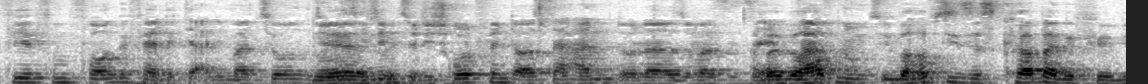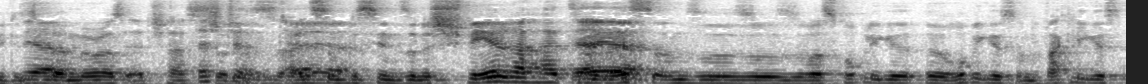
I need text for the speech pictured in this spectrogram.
vier, fünf vorgefertigte Animationen. So, Ja, sie so- nimmt so die Schrotflinte aus der Hand oder sowas. diese Aber überhaupt, überhaupt dieses Körpergefühl, wie du es Ja. bei Mirror's Edge hast, Das so, dass stimmt, es alles ja, so ein bisschen so eine Schwere hat Ja, ja. und so, so, so was Ruppiges, äh, Ruppiges und Wackeliges.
